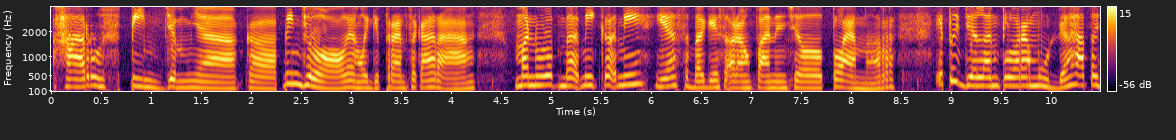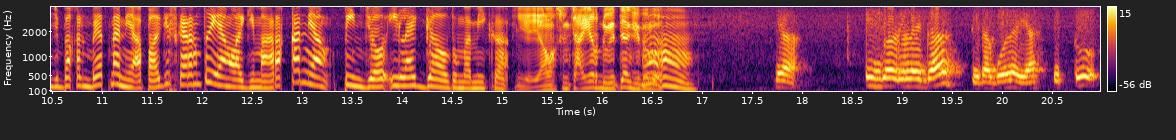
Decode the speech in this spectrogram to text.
harus pinjemnya ke pinjol yang lagi tren sekarang, menurut Mbak Mika nih ya sebagai seorang financial planner, itu jalan keluar yang mudah atau jebakan Batman ya? Apalagi sekarang tuh yang lagi marak kan yang pinjol ilegal tuh Mbak Mika. Iya, yang langsung cair duitnya gitu loh. Heeh. Ya, pinjol ilegal tidak boleh ya. Itu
